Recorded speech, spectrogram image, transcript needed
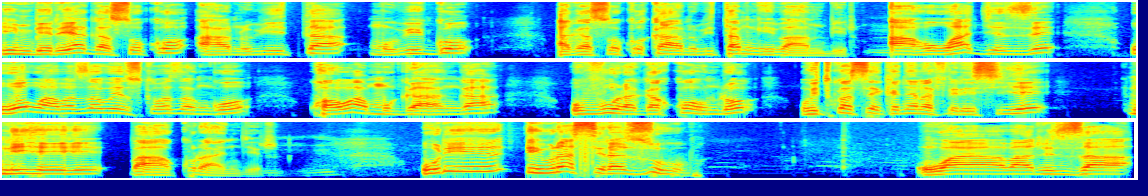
imbere y'agasoko ahantu bita mu bigo agasoko k'ahantu bita mu ibambiro. Aho uhageze uwo wabaza wese ukabaza ngo kwa wa muganga uvura gakondo witwa sekanyana felicien ni hehe bahakurangira? Uri iburasirazuba. Wabariza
